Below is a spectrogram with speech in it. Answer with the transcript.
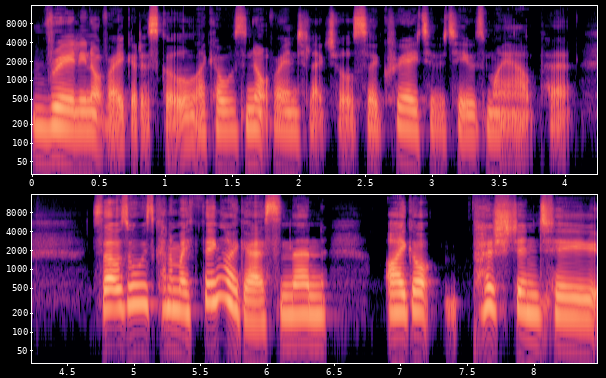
really not very good at school. Like I was not very intellectual, so creativity was my output. So that was always kind of my thing, I guess. And then I got pushed into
